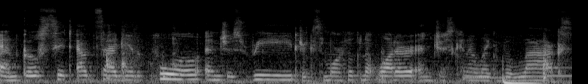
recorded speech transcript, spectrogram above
and go sit outside near the pool and just read, drink some more coconut water and just kind of like relax.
